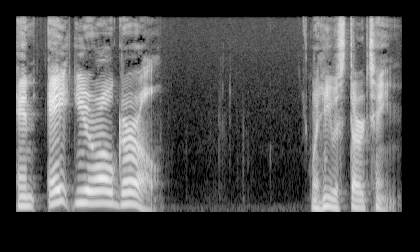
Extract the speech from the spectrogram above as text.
an eight year old girl when he was 13.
